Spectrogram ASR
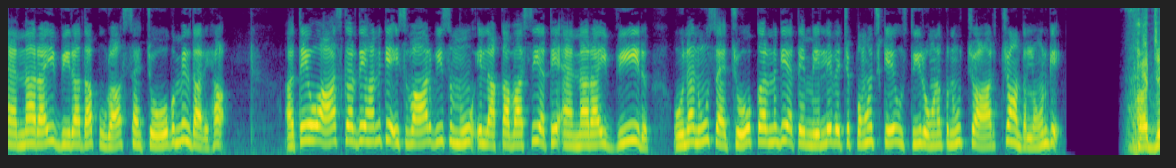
ਐਨਆਰਆਈ ਵੀਰਾਂ ਦਾ ਪੂਰਾ ਸਹਿਯੋਗ ਮਿਲਦਾ ਰਿਹਾ। ਅਤੇ ਉਹ ਆਸ ਕਰਦੇ ਹਨ ਕਿ ਇਸ ਵਾਰ ਵੀ ਸਮੂਹ ਇਲਾਕਾ ਵਾਸੀ ਅਤੇ ਐਨਆਰਆਈ ਵੀਰ ਉਹਨਾਂ ਨੂੰ ਸਹਿਯੋਗ ਕਰਨਗੇ ਅਤੇ ਮੇਲੇ ਵਿੱਚ ਪਹੁੰਚ ਕੇ ਉਸ ਦੀ ਰੌਣਕ ਨੂੰ ਚਾਰ ਚਾਂਦ ਲਾਉਣਗੇ। ਅੱਜ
